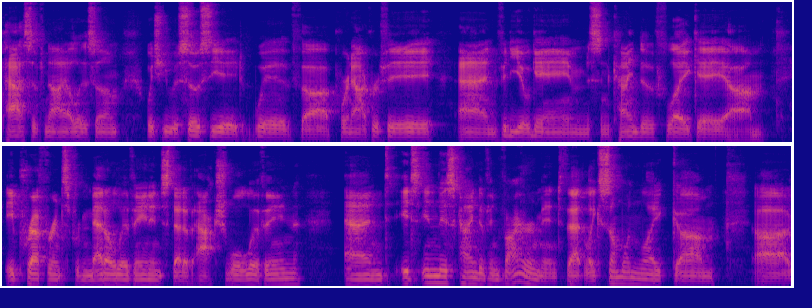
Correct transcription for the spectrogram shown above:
passive nihilism which you associate with uh, pornography and video games and kind of like a um, a preference for meta living instead of actual living. And it's in this kind of environment that like someone like um, uh,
